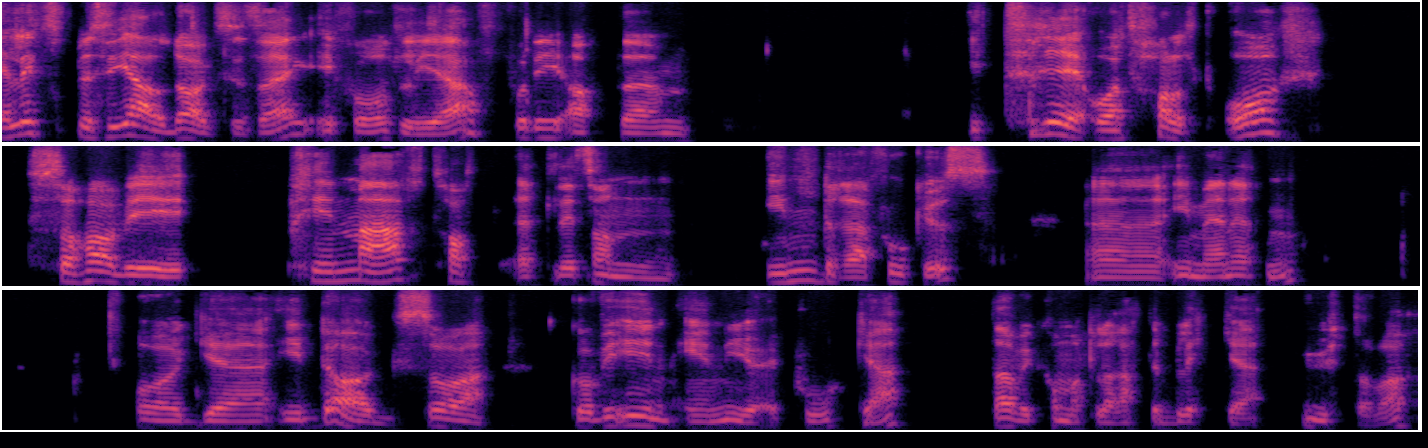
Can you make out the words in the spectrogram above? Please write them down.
en litt spesiell dag, syns jeg, i forhold til IF. Fordi at um, i tre og et halvt år så har vi primært hatt et litt sånn indre fokus uh, i menigheten. Og uh, i dag så går vi inn i en ny epoke der vi kommer til å rette blikket utover.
